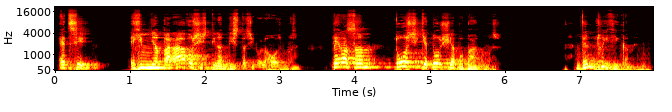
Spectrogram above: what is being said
Έτσι. Έχει μια παράδοση στην αντίσταση ο λαός μας. Πέρασαν τόσοι και τόσοι από πάνω μας. Δεν το ηθήκαμε.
